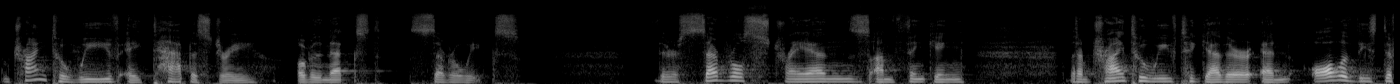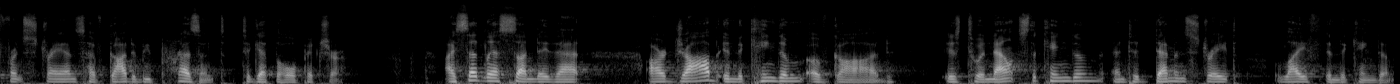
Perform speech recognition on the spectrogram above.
I'm trying to weave a tapestry over the next several weeks. There are several strands I'm thinking that I'm trying to weave together, and all of these different strands have got to be present to get the whole picture. I said last Sunday that our job in the kingdom of God is to announce the kingdom and to demonstrate life in the kingdom.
